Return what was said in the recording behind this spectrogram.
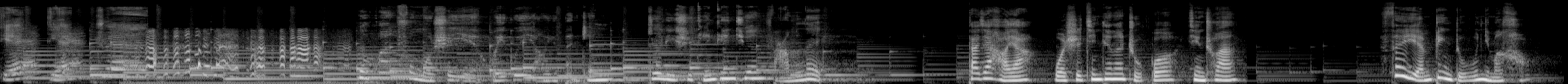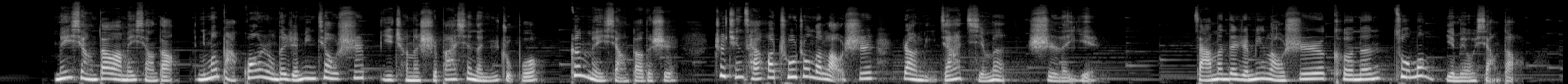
甜甜圈，乐欢父母事业，回归养育本真。这里是甜甜圈伐木累。大家好呀，我是今天的主播静川。肺炎病毒，你们好。没想到啊，没想到你们把光荣的人民教师逼成了十八线的女主播。更没想到的是，这群才华出众的老师让李佳琦们失了业。咱们的人民老师可能做梦也没有想到，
